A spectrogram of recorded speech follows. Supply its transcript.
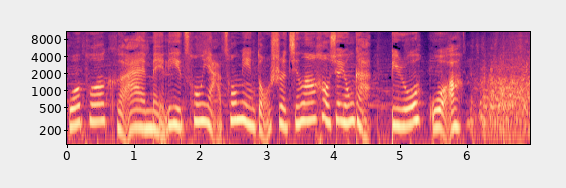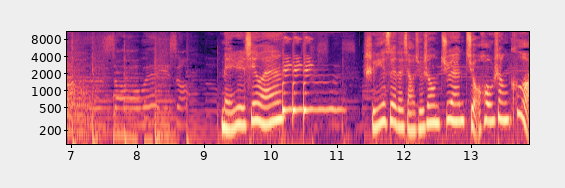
活泼、可爱、美丽、聪雅、聪明、懂事、勤劳、好学、勇敢。比如我。每日新闻：十一岁的小学生居然酒后上课，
